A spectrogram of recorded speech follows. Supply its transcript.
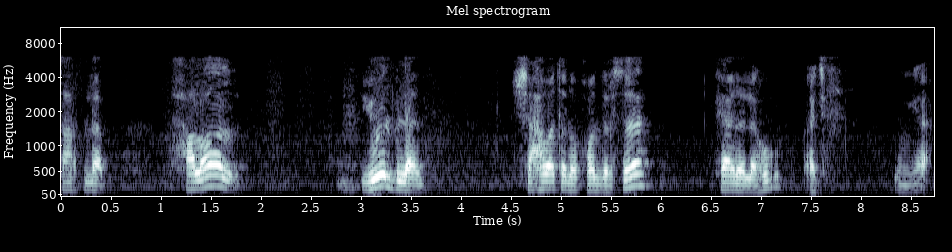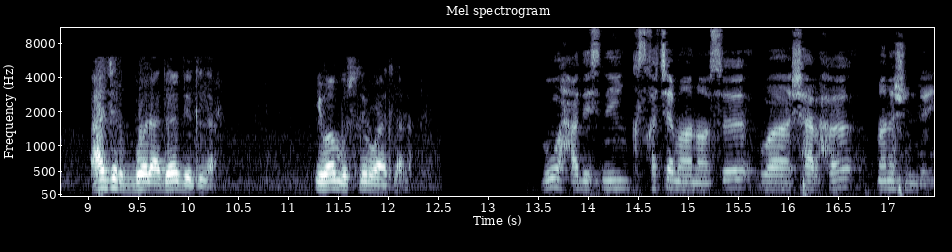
sarflab halol yo'l bilan shahvatini qondirsa kana lahu ajr unga ajr bo'ladi dedilar imom muslim rivoyatlari bu hadisning qisqacha ma'nosi va sharhi mana shunday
